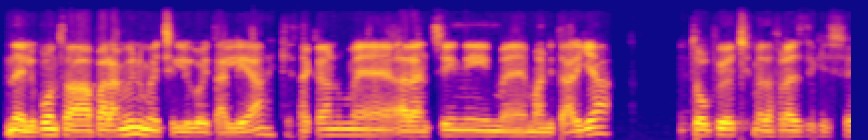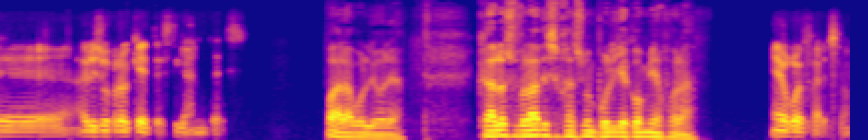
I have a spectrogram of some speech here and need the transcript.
Ναι, λοιπόν, θα παραμείνουμε έτσι λίγο Ιταλία και θα κάνουμε αραντσίνι με μανιτάρια, το οποίο έτσι μεταφράζεται και σε ριζοκροκέτες τηγανιτές. Πάρα πολύ ωραία. Καλό βράδυ, σε ευχαριστούμε πολύ για ακόμη μια φορά. Εγώ ευχαριστώ.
